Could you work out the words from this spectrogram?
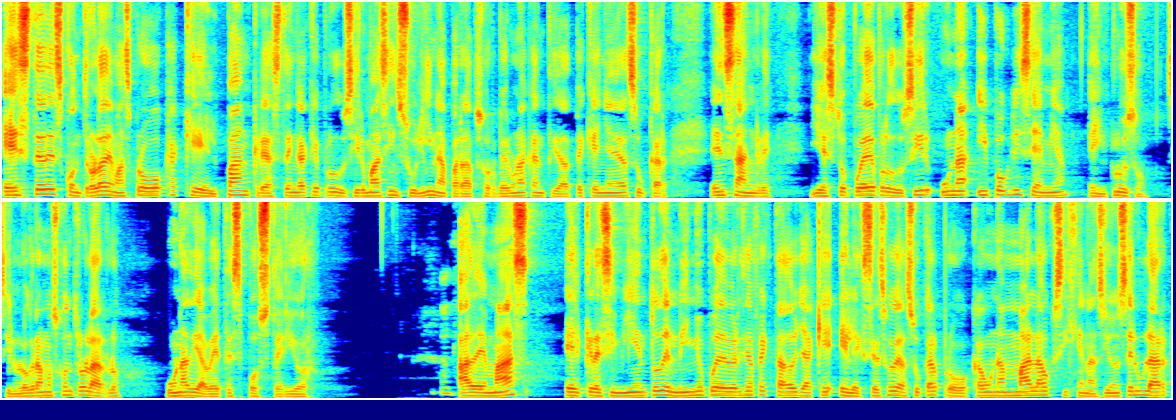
Este descontrol además provoca que el páncreas tenga que producir más insulina para absorber una cantidad pequeña de azúcar en sangre y esto puede producir una hipoglicemia e incluso, si no logramos controlarlo, una diabetes posterior. Además, el crecimiento del niño puede verse afectado ya que el exceso de azúcar provoca una mala oxigenación celular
